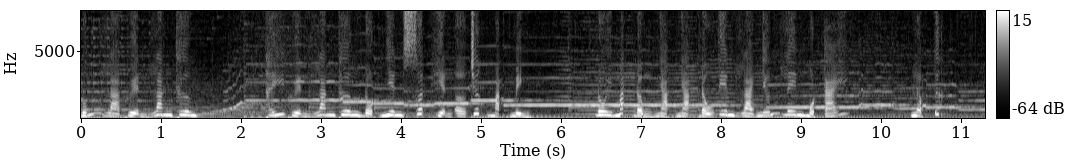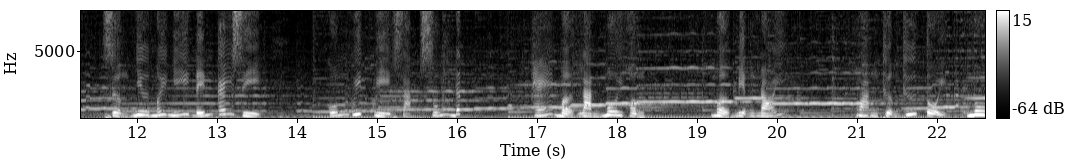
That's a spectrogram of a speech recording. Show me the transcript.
Đúng là huyền lăng thương. Thấy huyền lăng thương đột nhiên xuất hiện ở trước mặt mình, Đôi mắt đồng nhạc nhạc đầu tiên là nhớn lên một cái. Lập tức, Dường như mới nghĩ đến cái gì. Cuốn quýt quỳ dạp xuống đất, Hé mở làn môi hồng, Mở miệng nói, Hoàng thượng thứ tội Ngô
